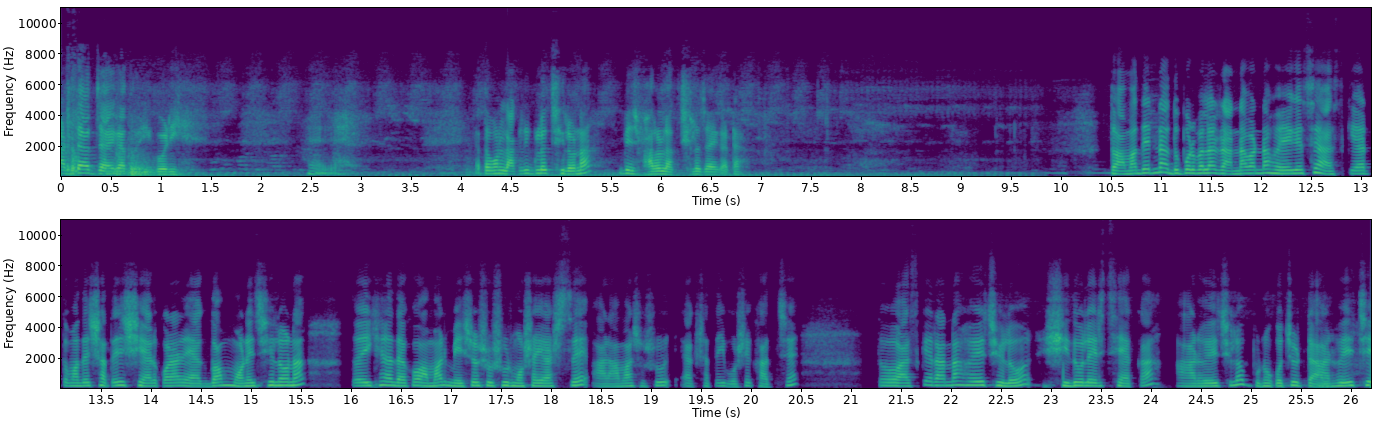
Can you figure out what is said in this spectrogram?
আড্ডার জায়গা তৈরি করি। হ্যাঁ এতক্ষণ লাকড়িগুলো ছিল না, বেশ ভালো লাগছিল জায়গাটা। তো আমাদের না দুপুরবেলার রান্না বান্না হয়ে গেছে। আজকে আর তোমাদের সাথে শেয়ার করার একদম মনে ছিল না। তো এইখানে দেখো আমার মেসো শ্বশুর মশাই আসছে আর আমার শ্বশুর একসাথেই বসে খাচ্ছে। তো আজকে রান্না হয়েছিল শীদলের ছ্যাঁকা আর হয়েছিল বুনো কচুর ডাল। আর হয়েছে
